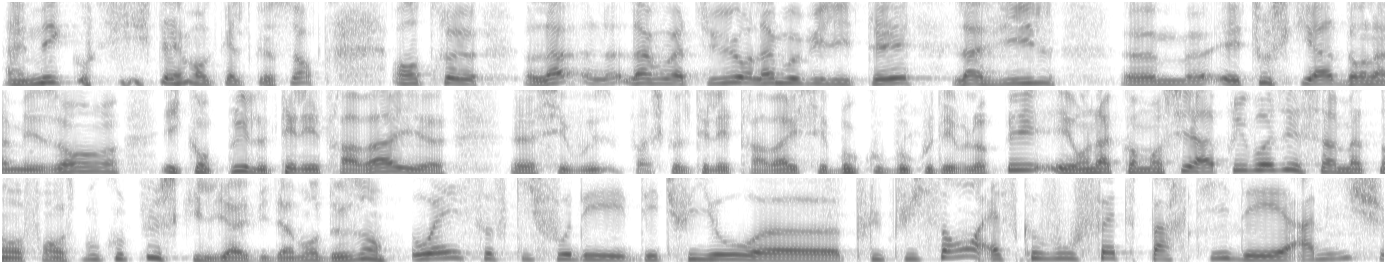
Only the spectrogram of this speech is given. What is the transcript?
un écosystème en quelque sorte, entre la, la voiture, la mobilité, la ville euh, et tout ce qu'il y a dans la maison, y compris le télétravail, euh, euh, si vous, parce que le télétravail s'est beaucoup, beaucoup développé et on a commencé à apprivoiser ça maintenant en France, beaucoup plus qu'il y a évidemment deux ans. Oui, sauf qu'il faut des, des tuyaux plus puissants. Est-ce que vous faites partie des Amish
